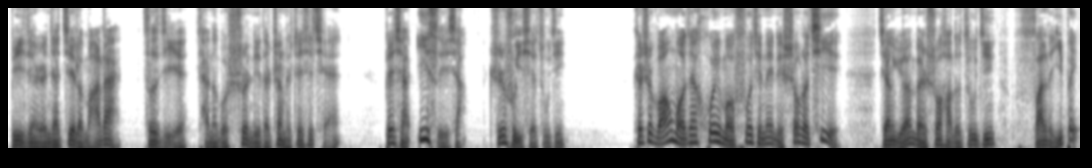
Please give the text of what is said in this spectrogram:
毕竟人家借了麻袋，自己才能够顺利的挣着这些钱，便想意思一下，支付一些租金。可是王某在惠某父亲那里受了气，将原本说好的租金翻了一倍。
